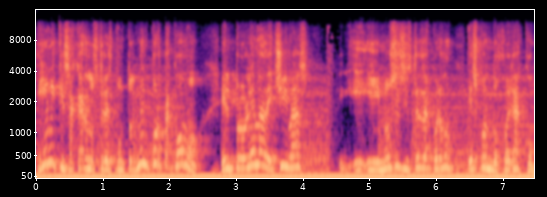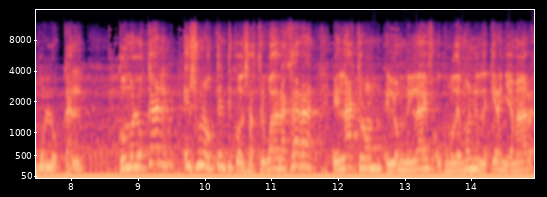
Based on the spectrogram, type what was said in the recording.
Tiene que sacar los tres puntos, no importa cómo. El problema de Chivas, y, no sé si estés de acuerdo, es cuando juega como local. Como local es un auténtico desastre. Guadalajara, el Akron, el OmniLife o como demonios le quieran llamar,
